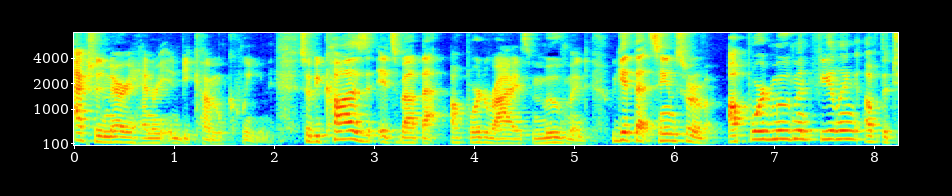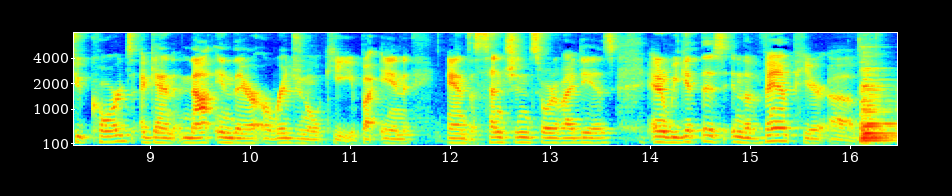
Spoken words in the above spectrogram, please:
actually marry Henry and become queen. So because it's about that upward rise movement, we get that same sort of upward movement feeling of the two chords, again, not in their original key, but in Anne's ascension sort of ideas. And we get this in the vamp here of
